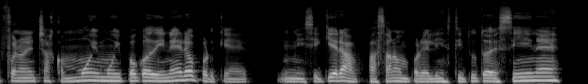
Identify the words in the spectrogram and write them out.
fueron hechas con muy, muy poco dinero porque ni siquiera pasaron por el Instituto de Cine.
